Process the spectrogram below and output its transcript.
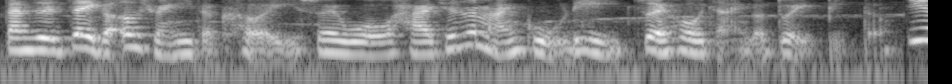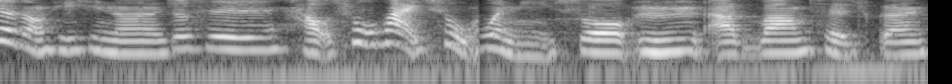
但是这个二选一的可以，所以我还其实蛮鼓励最后讲一个对比的。第二种题型呢，就是好处坏处，问你说，嗯，advantage 跟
